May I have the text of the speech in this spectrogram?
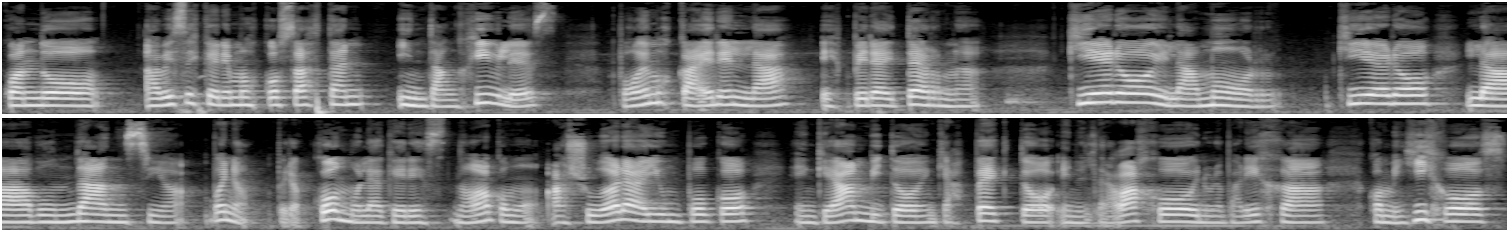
Cuando a veces queremos cosas tan intangibles, podemos caer en la espera eterna. Quiero el amor, quiero la abundancia. Bueno, pero ¿cómo la querés? ¿No? Como ayudar ahí un poco en qué ámbito, en qué aspecto, en el trabajo, en una pareja, con mis hijos,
